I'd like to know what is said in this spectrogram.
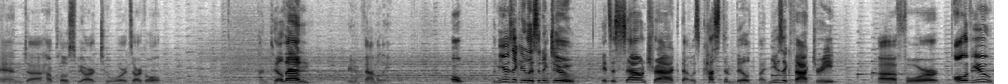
and uh, how close we are towards our goal. Until then, Freedom Family. Oh, the music you're listening to. It's a soundtrack that was custom built by Music Factory uh, for all of you.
